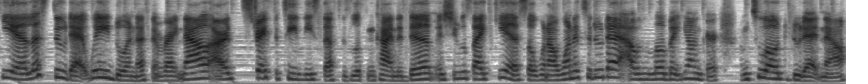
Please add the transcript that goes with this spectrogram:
Yeah, let's do that. We ain't doing nothing right now. Our straight for TV stuff is looking kind of dim. And she was like, yeah. So when I wanted to do that, I was a little bit younger. I'm too old to do that now.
